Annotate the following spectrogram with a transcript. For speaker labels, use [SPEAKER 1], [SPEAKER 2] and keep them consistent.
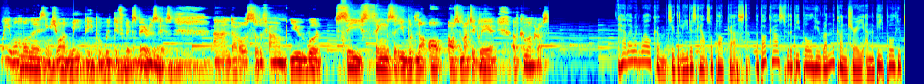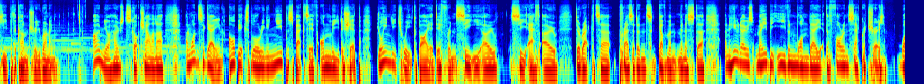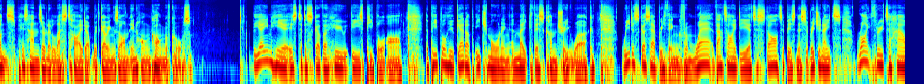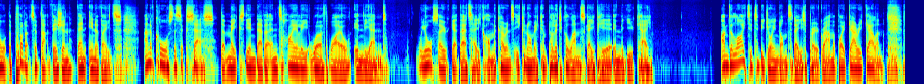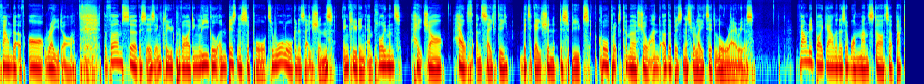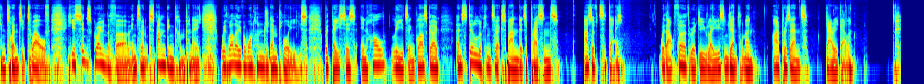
[SPEAKER 1] What you want more than anything is you want to meet people with different experiences. And I've always sort of found you would see things that you would not automatically have come across.
[SPEAKER 2] Hello and welcome to the Leaders Council podcast, the podcast for the people who run the country and the people who keep the country running. I'm your host, Scott Challoner, and once again, I'll be exploring a new perspective on leadership, joined each week by a different CEO, CFO, director, president, government minister, and who knows, maybe even one day the foreign secretary, once his hands are a little less tied up with goings on in Hong Kong, of course. The aim here is to discover who these people are, the people who get up each morning and make this country work. We discuss everything from where that idea to start a business originates, right through to how the product of that vision then innovates, and of course, the success that makes the endeavour entirely worthwhile in the end. We also get their take on the current economic and political landscape here in the UK. I'm delighted to be joined on today's programme by Gary Gallen, founder of rradar. The firm's services include providing legal and business support to all organisations, including employment, HR, health and safety, litigation, disputes, corporate, commercial, and other business related law areas. Founded by Gallen as a one man startup back in 2012, he has since grown the firm into an expanding company with well over 100 employees, with bases in Hull, Leeds, and Glasgow, and still looking to expand its presence as of today. Without further ado, ladies and gentlemen, I present Gary Gallen.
